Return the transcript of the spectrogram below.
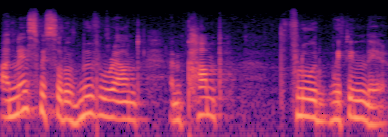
unless we sort of move around and pump fluid within there.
